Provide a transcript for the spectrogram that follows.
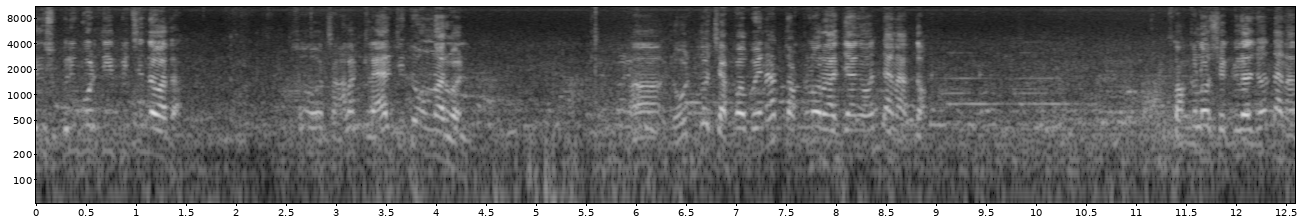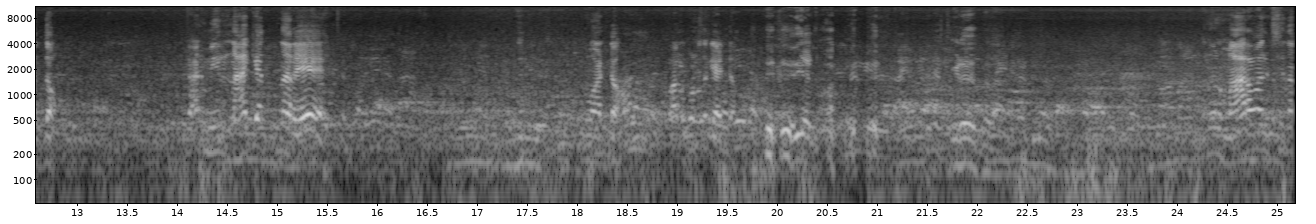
ఇది సుప్రీంకోర్టు తీర్పు ఇచ్చిన తర్వాత. సో చాలా క్లారిటీతో ఉన్నారు వాళ్ళు. నోటితో చెప్పకపోయినా తొక్కలో రాజ్యాంగం అని దాని అర్థం. తొక్కలో సెక్యులరిజం అని దాని అర్థం. కానీ మీరు నాకెత్తున్నారే? నువ్వు అడ్డం. వాళ్ళకు ఉన్నది అడ్డం. నువ్వు మారవలసిన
